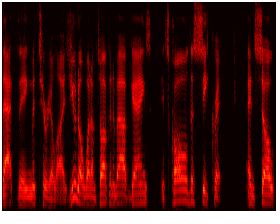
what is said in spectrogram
that thing materialized. You know what I'm talking about, gangs. It's called the secret. And so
